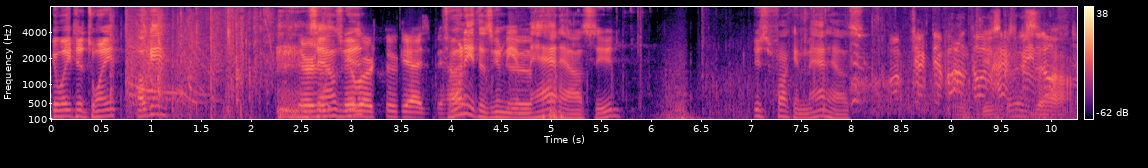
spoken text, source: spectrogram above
You wait till 20th? Okay. There's, Sounds there good. were two guys behind. 20th is gonna be a madhouse, dude. Just a fucking madhouse. Objective Anton These has guys been uh, lost.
